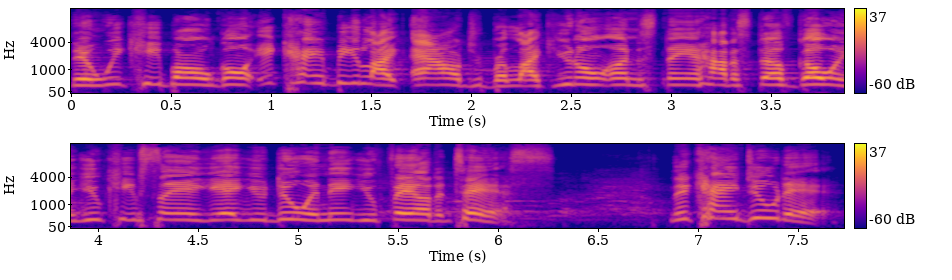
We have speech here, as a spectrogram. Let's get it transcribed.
than we keep on going. It can't be like algebra, like you don't understand how the stuff go and you keep saying, yeah, you do, and then you fail the test. They can't do that.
